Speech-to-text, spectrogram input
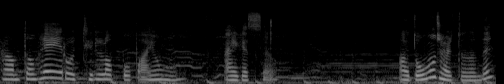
다음부터 회의로 딜러 뽑아요 알겠어요 아 너무 잘 뜨는데?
